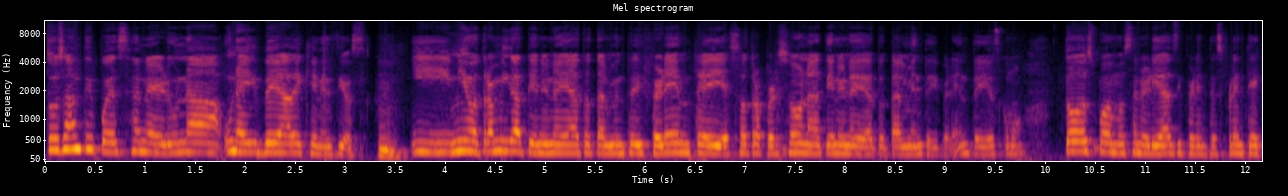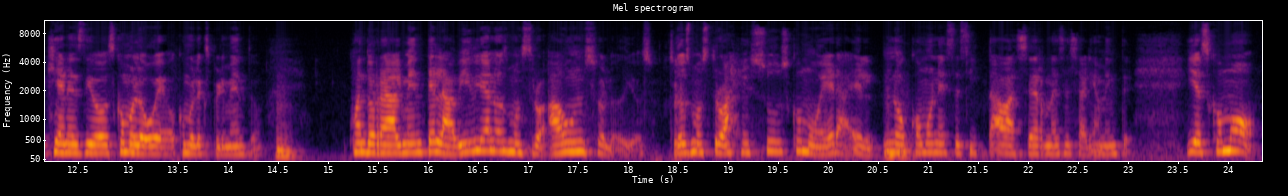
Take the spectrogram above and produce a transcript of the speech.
tú, Santi, puedes tener una, una idea de quién es Dios. Mm. Y mi otra amiga tiene una idea totalmente diferente y esa otra persona tiene una idea totalmente diferente y es como todos podemos tener ideas diferentes frente a quién es Dios, cómo lo veo, cómo lo experimento Mm. Cuando realmente la Biblia nos mostró a un solo Dios. Sí. Nos mostró a Jesús como era Él, no como necesitaba ser necesariamente. Y es como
